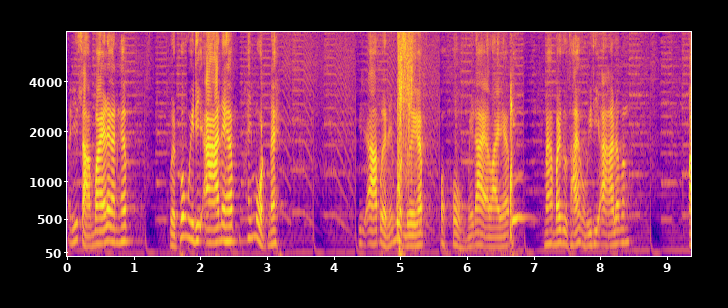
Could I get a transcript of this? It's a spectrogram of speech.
อันนี้ 3 ใบแล้วกันครับ เปิดพวก VTR นะครับ ให้หมดนะ VTR เปิดให้หมดเลยครับ โอ้โห ไม่ได้อะไรครับ มาใบสุดท้ายของ VTR แล้วมั้ง ไป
